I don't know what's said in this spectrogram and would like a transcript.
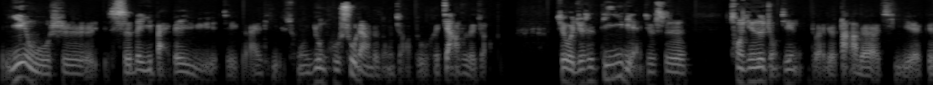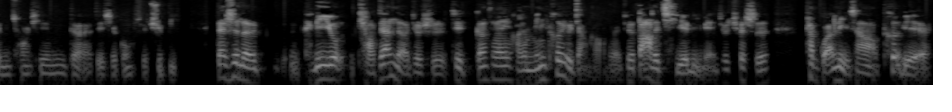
业务是十倍、一百倍于这个 IT，从用户数量这种角度和价值的角度，所以我觉得第一点就是创新的窘境，对吧？就大的企业跟创新的这些公司去比。但是呢，肯定有挑战的，就是这刚才好像明科有讲到的，就大的企业里面，就确实它管理上特别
